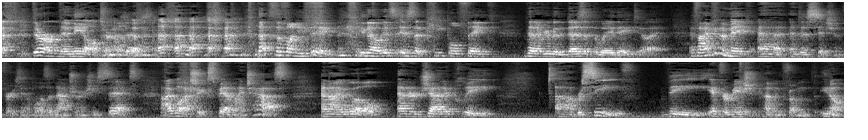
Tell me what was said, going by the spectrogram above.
there are many alternatives. That's the funny thing, you know, is, is that people think that everybody does it the way they do it. If I'm going to make a, a decision, for example, as a natural energy six, I will actually expand my chest and I will energetically uh, receive the information coming from, you know,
